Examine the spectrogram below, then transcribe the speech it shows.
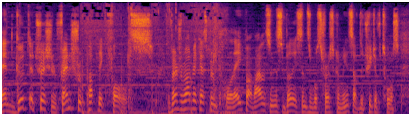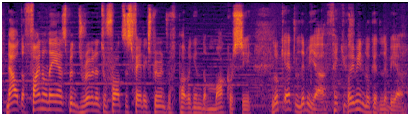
And good attrition. French Republic falls. The French Republic has been plagued by violence and instability since it was first convened after the Treaty of Tours. Now, the final nail has been driven into France's failed experiment with Republican democracy. Look at Libya. Thank you. What do you mean, look at Libya?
